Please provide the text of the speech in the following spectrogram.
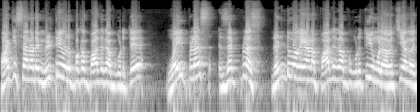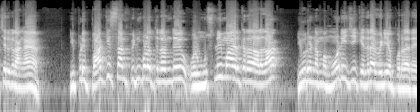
பாகிஸ்தானோட மிலிட்டரி ஒரு பக்கம் பாதுகாப்பு கொடுத்து ஒய் பிளஸ் ஜெட் பிளஸ் ரெண்டு வகையான பாதுகாப்பு கொடுத்து இவங்களை வச்சு அங்க வச்சிருக்காங்க இப்படி பாகிஸ்தான் பின்புலத்திலிருந்து ஒரு முஸ்லீமா இருக்கிறதால தான் இவரு நம்ம மோடிஜிக்கு எதிராக வீடியோ போடுறாரு.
